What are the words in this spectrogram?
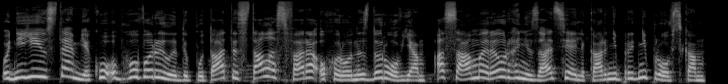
Однією з тем, яку обговорили депутати, стала сфера охорони здоров'я, а саме реорганізація лікарні Придніпровська.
